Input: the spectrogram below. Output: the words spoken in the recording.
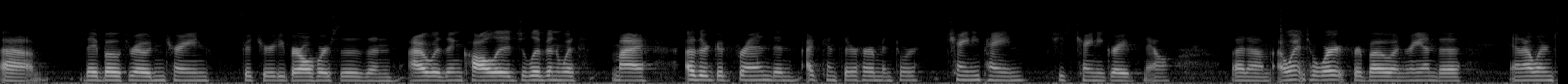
um, they both rode and trained futurity barrel horses, and I was in college living with my other good friend, and I'd consider her a mentor, Cheney Payne. She's Cheney Graves now. But um, I went to work for Bo and Randa, and I learned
